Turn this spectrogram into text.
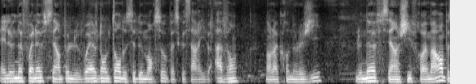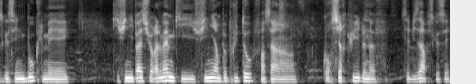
Et le 9x9, c'est un peu le voyage dans le temps de ces deux morceaux parce que ça arrive avant dans la chronologie. Le 9, c'est un chiffre marrant parce que c'est une boucle mais qui finit pas sur elle-même, qui finit un peu plus tôt. Enfin, c'est un court-circuit le 9. C'est bizarre parce que c'est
